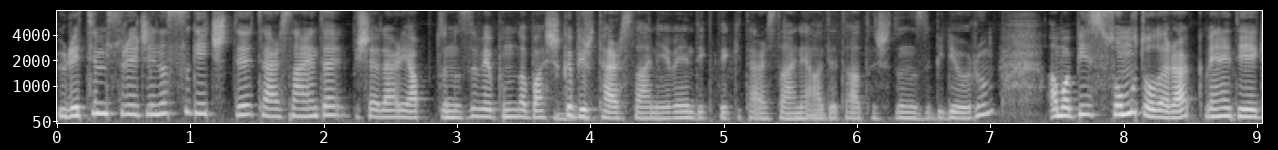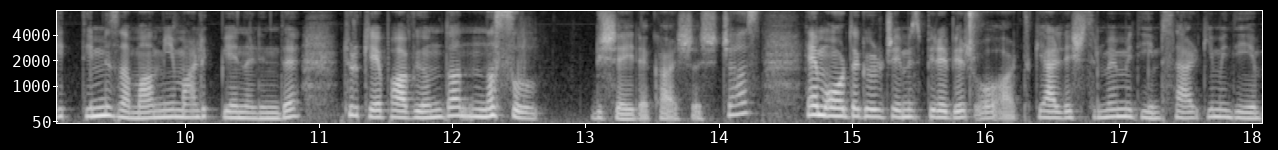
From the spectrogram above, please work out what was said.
üretim süreci nasıl geçti? Tersanede bir şeyler yaptığınızı ve bunu da başka bir tersaneye, Venedik'teki tersaneye adeta taşıdığınızı biliyorum. Ama biz somut olarak Venedik'e gittiğimiz zaman Mimarlık Bienalinde Türkiye pavyonunda nasıl bir şeyle karşılaşacağız. Hem orada göreceğimiz birebir o artık yerleştirme mi diyeyim, sergi mi diyeyim.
